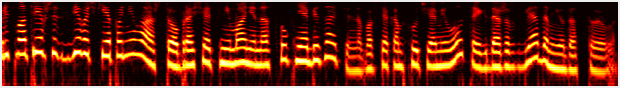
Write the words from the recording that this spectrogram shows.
Присмотревшись к девочке, я поняла, что обращать внимание на слуг не обязательно. Во всяком случае, Амилота их даже взглядом не удостоила.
